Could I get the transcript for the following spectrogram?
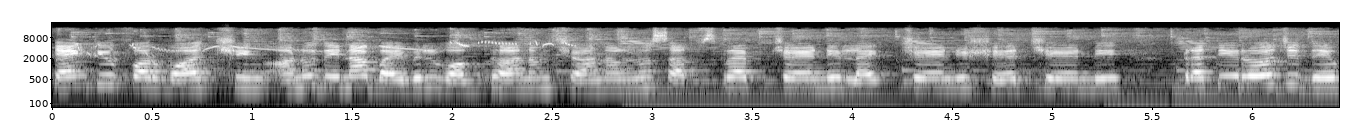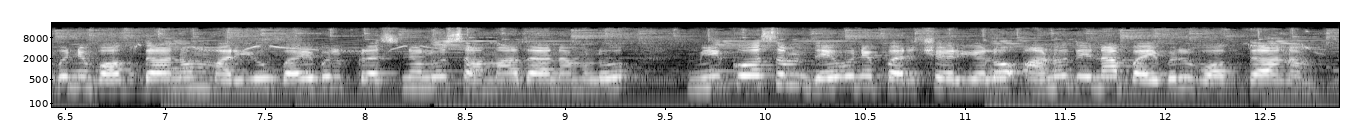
థ్యాంక్ యూ ఫర్ వాచింగ్ అనుదిన బైబిల్ వాగ్దానం ఛానల్ను సబ్స్క్రైబ్ చేయండి లైక్ చేయండి షేర్ చేయండి. ప్రతిరోజు దేవుని వాగ్దానం మరియు బైబిల్ ప్రశ్నలు సమాధానములు మీకోసం దేవుని పరిచర్యలో అనుదిన బైబిల్ వాగ్దానం.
